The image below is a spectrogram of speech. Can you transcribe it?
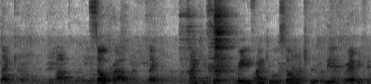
Like, I'm so proud, man. Like, thank you so, really thank you all so much for the belief, for everything.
